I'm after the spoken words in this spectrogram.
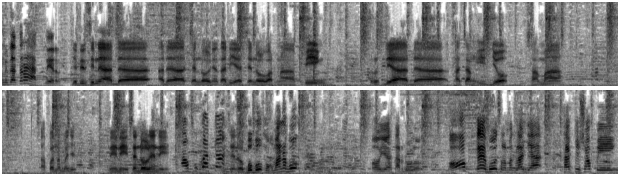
minta traktir. Jadi di sini ada ada cendolnya tadi ya, cendol warna pink. Terus dia ada kacang hijau sama apa namanya? Nih nih, cendolnya nih. Alpukat, Kang. Channel Bu, Bu, mau ke mana, Bu? Oh iya, tar dulu. Oh, Oke, Bu, selamat belanja. Happy shopping.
